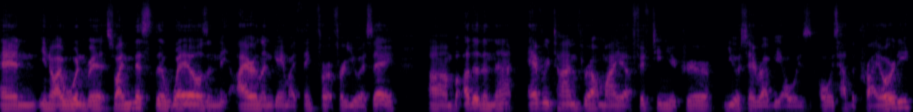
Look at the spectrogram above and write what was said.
And, you know, I wouldn't really, so I missed the Wales and the Ireland game, I think for, for USA, um, but other than that, every time throughout my uh, 15 year career, USA Rugby always always had the priority.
